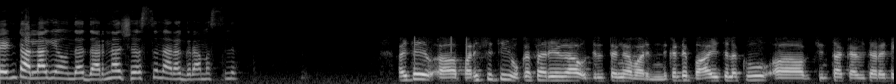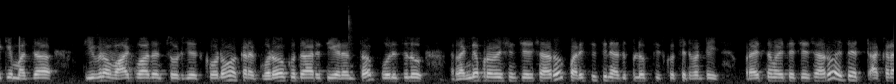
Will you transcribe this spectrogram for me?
టెంట్ అలాగే ఉందా? ధర్నా చేస్తున్నారా గ్రామస్తులు? అయితే ఆ పరిస్థితి ఒకసారిగా ఉద్రిక్తంగా మారింది. ఎందుకంటే బాధితులకు ఆ చింతా కవితారెడ్డికి మధ్య తీవ్ర వాగ్వాదం చోటు చేసుకోవడం అక్కడ గొడవకు దారి తీయడంతో పోలీసులు రంగ ప్రవేశం చేశారు. పరిస్థితిని అదుపులోకి తీసుకొచ్చేటువంటి ప్రయత్నం అయితే చేశారు. అయితే అక్కడ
